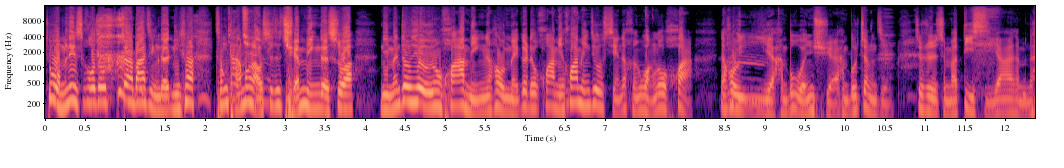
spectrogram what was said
就我们那时候都 正儿八经的。你看，从唐梦老师是全名的说，你们都又用花名，然后每个人都花名，花名就显得很网络化。然后也很不文学，很不正经，就是什么弟媳啊什么的，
